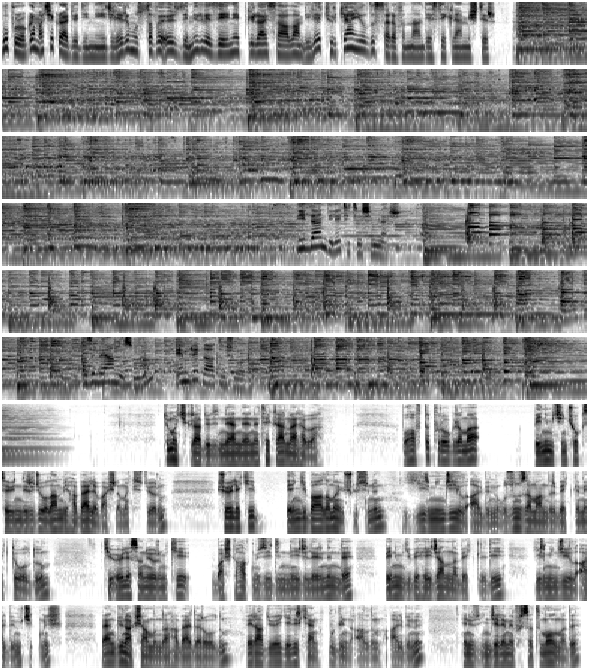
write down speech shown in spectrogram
Bu program Açık Radyo dinleyicileri Mustafa Özdemir ve Zeynep Gülay Sağlam ile Türkan Yıldız tarafından desteklenmiştir. Dilden Dile Titreşimler Hazırlayan ve sunan Emre Dağtaşoğlu. Tüm Açık Radyo dinleyenlerine tekrar merhaba. Bu hafta programa benim için çok sevindirici olan bir haberle başlamak istiyorum. Şöyle ki Bengi Bağlama Üçlüsü'nün 20. yıl albümü uzun zamandır beklemekte olduğum ki öyle sanıyorum ki başka halk müziği dinleyicilerinin de benim gibi heyecanla beklediği 20. yıl albümü çıkmış. Ben dün akşam bundan haberdar oldum ve radyoya gelirken bugün aldım albümü. Henüz inceleme fırsatım olmadı.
